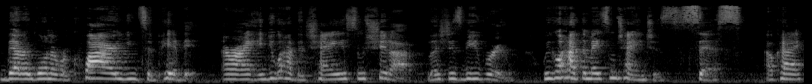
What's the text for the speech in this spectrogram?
that are going to require you to pivot. All right, and you're going to have to change some shit up. Let's just be real. We're going to have to make some changes, sis. Okay,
